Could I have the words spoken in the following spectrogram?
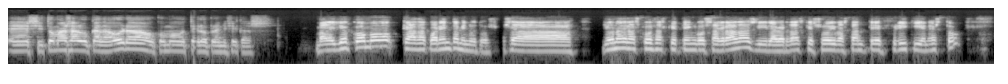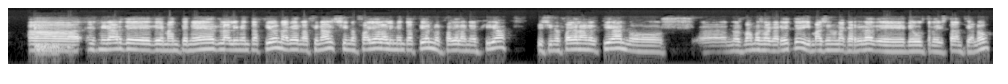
Eh, si tomas algo cada hora o cómo te lo planificas. Vale, yo como cada 40 minutos. O sea, yo una de las cosas que tengo sagradas, y la verdad es que soy bastante friki en esto, es mirar de, de, mantener la alimentación. A ver, al final, si nos falla la alimentación, nos falla la energía, y si nos falla la energía, nos, uh, nos vamos al garete, y más en una carrera de, de ultradistancia, ¿no?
